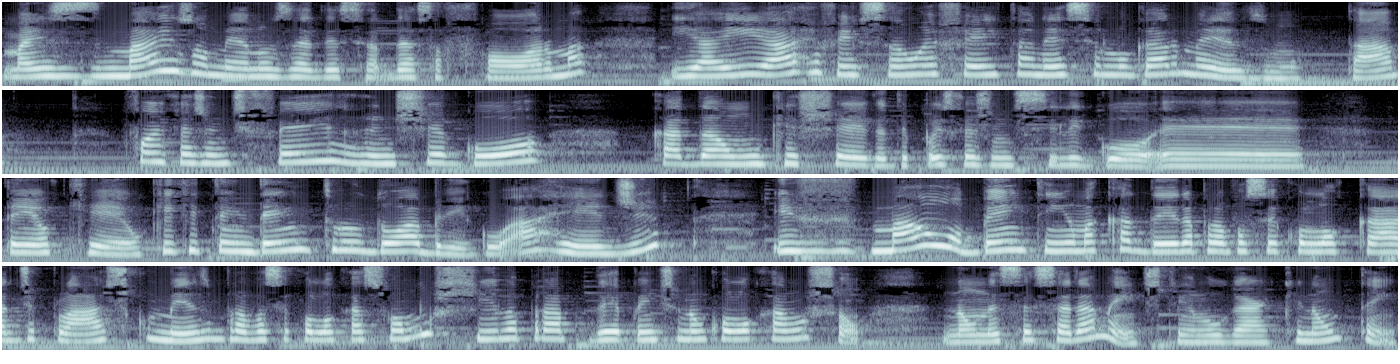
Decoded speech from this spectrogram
mas mais ou menos é desse, dessa forma. E aí a refeição é feita nesse lugar mesmo, tá? foi o que a gente fez, a gente chegou, cada um que chega, depois que a gente se ligou, é, tem o que? O que, que tem dentro do abrigo? A rede e mal ou bem tem uma cadeira para você colocar de plástico mesmo, para você colocar sua mochila para de repente não colocar no chão. Não necessariamente, tem lugar que não tem.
